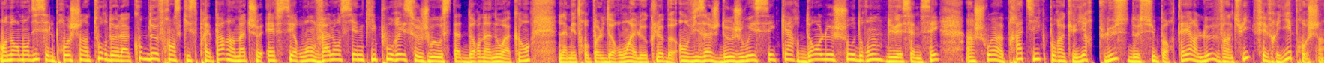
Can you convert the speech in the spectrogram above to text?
En Normandie, c'est le prochain tour de la Coupe de France qui se prépare. Un match FC Rouen-Valenciennes qui pourrait se jouer au stade d'Ornano à Caen. La métropole de Rouen et le club envisagent de jouer ses quarts dans le chaudron du SMC. Un choix pratique pour accueillir plus de supporters le 28 février prochain.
